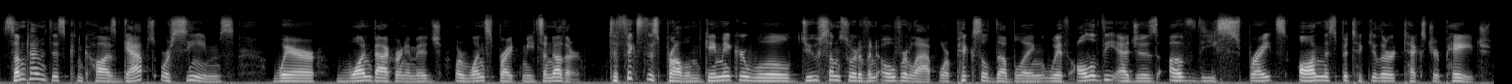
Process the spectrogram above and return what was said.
sometimes this can cause gaps or seams where one background image or one sprite meets another. To fix this problem, GameMaker will do some sort of an overlap or pixel doubling with all of the edges of the sprites on this particular texture page.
